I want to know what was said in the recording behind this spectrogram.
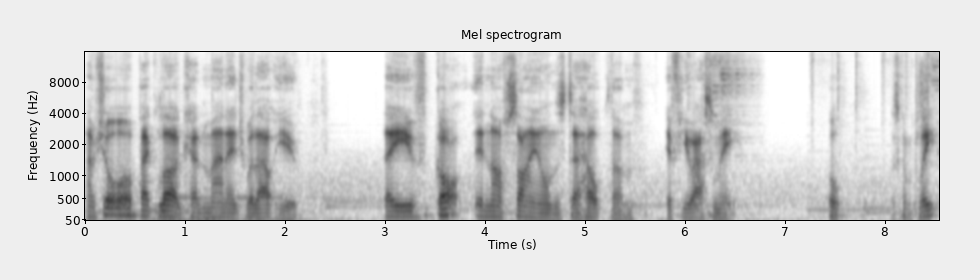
I'm sure Beq Lugg can manage without you. They've got enough scions to help them, if you ask me. Cool. That's complete.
